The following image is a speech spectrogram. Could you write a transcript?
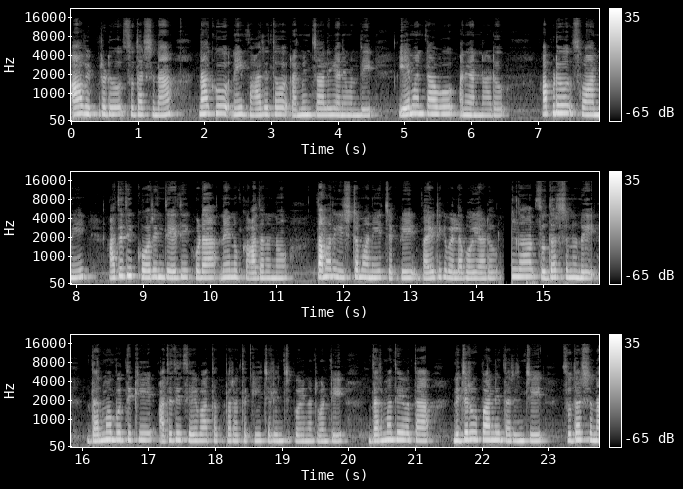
ఆ విప్రుడు సుదర్శన నాకు నీ భార్యతో రమించాలి అని ఉంది. ఏమంటావు? అని అన్నాడు. అప్పుడు స్వామి అతిథి కోరిందేది కూడా నేను కాదనను. తమరి ఇష్టమని చెప్పి బయటికి వెళ్ళబోయాడు. సుదర్శనుడి ధర్మబుద్ధికి అతిథి సేవా తత్పరతకి చెలించిపోయినటువంటి ధర్మదేవత నిజరూపాన్ని ధరించి సుదర్శన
